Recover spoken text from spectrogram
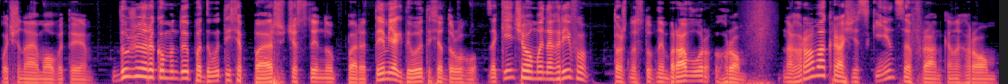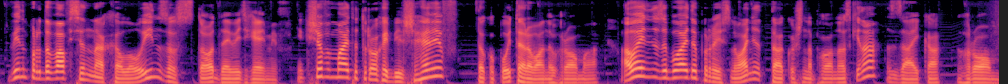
починаю мовити. Дуже рекомендую подивитися першу частину перед тим, як дивитися другу. Закінчили ми на гріфу, тож наступний бравур гром. На грома кращий скін це Франкен Гром. Він продавався на Хеллоуін за 109 гемів. Якщо ви маєте трохи більше гемів, то купуйте Равану Грома. Але й не забувайте про існування також непоганого скіна Зайка Гром.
